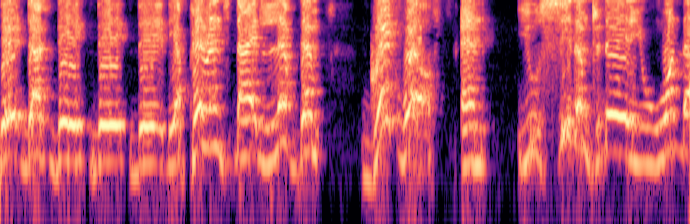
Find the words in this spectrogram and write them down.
they, that they, they, they, their parents died, left them great wealth and you see them today and you wonder,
